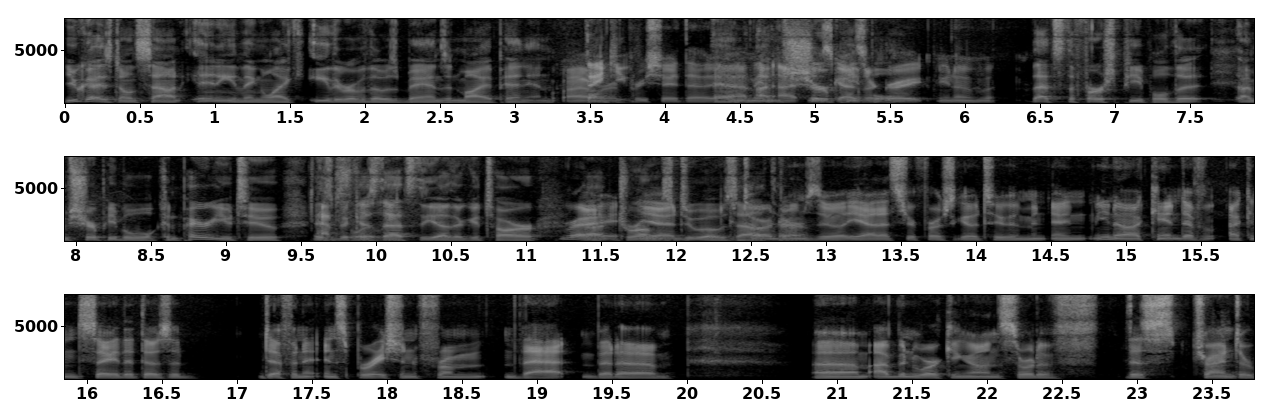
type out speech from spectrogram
you guys don't sound anything like either of those bands, in my opinion. I Thank re- you. Appreciate that. Yeah, And I mean, I'm I, sure those guys people- are great. You know, but that's the first people that I'm sure people will compare you to is because that's the other guitar uh, drums yeah, duos guitar out there. Guitar drums duo. Yeah, that's your first go to. And, and you know, I can't definitely I can say that there's a definite inspiration from that, but um, um, I've been working on sort of this trying to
